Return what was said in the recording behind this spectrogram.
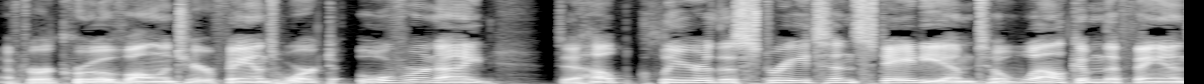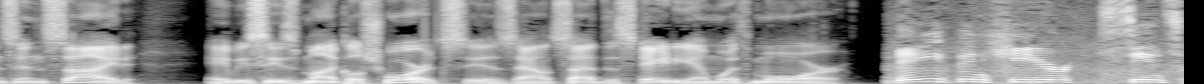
after a crew of volunteer fans worked overnight to help clear the streets and stadium to welcome the fans inside. ABC's Michael Schwartz is outside the stadium with more. They've been here since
